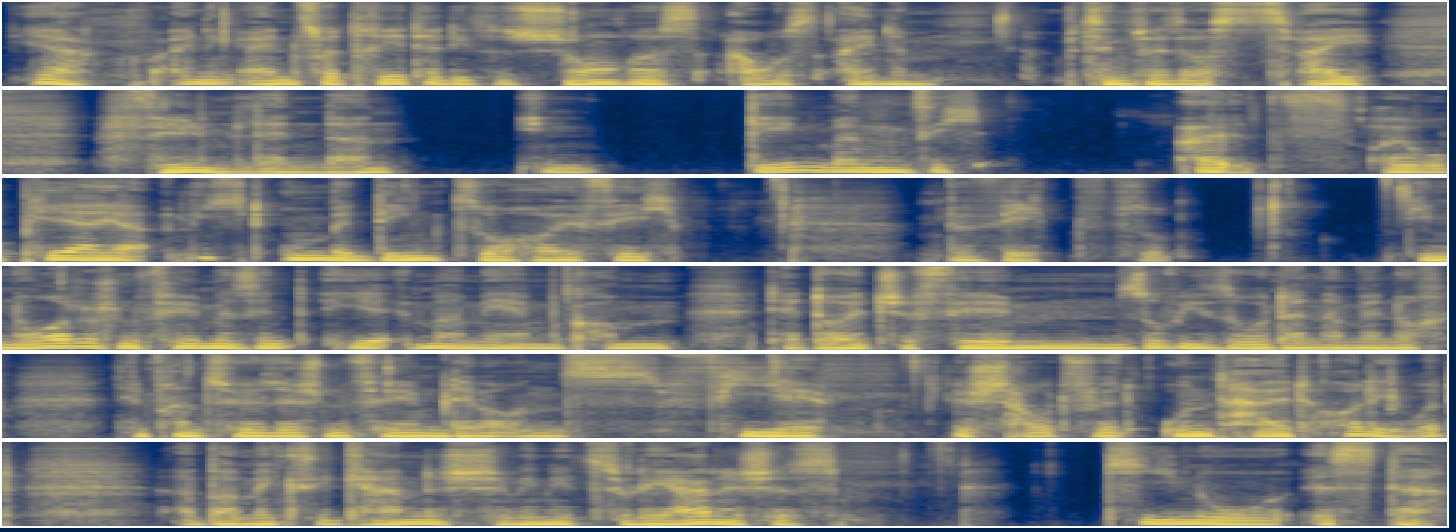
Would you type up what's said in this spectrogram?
ja, vor allen Dingen einen Vertreter dieses Genres aus einem, beziehungsweise aus zwei Filmländern, in denen man sich als Europäer ja nicht unbedingt so häufig bewegt. So die nordischen Filme sind hier immer mehr im Kommen. Der deutsche Film sowieso. Dann haben wir noch den französischen Film, der bei uns viel geschaut wird und halt Hollywood. Aber mexikanisch-venezuelanisches Kino ist da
